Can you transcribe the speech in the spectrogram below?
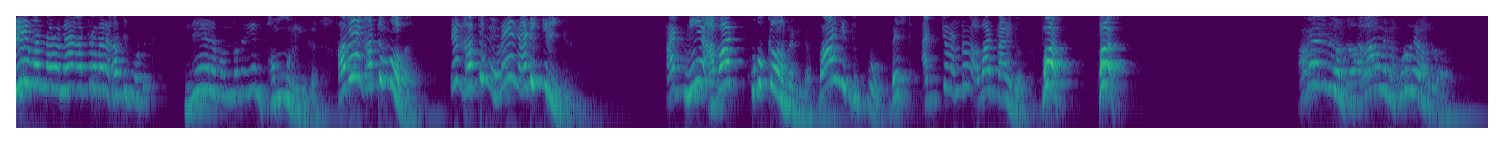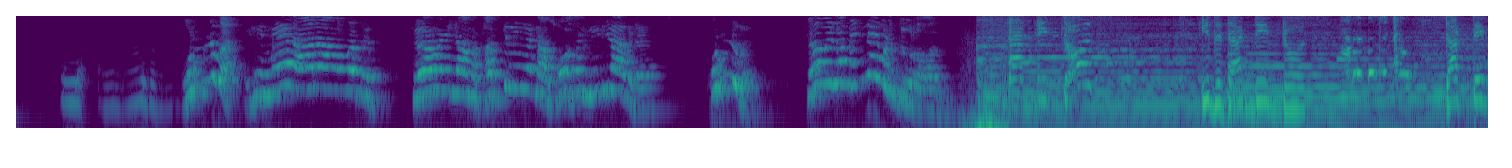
பேய் வந்தவன நான் கத்துற மாதிரி கத்தி போட்டு நேரம் வந்தோடனே ஏன் பம்முறீங்க? அதே கத்துக்கோவ ஏன் நடிக்கிறீங்க. நீ அவார்ட் கொடுக்க வந்தீங்க வாங்கிட்டு போ. பெஸ்ட் ஆக்டர் அவார்ட் வாங்கிட்டு போ போ. அவன் வந்து அதான் என்ன கொடுக்க வந்து வாங்க வந்து கொள்ளுவேன் இனிமேல் ஆறாவது தேவையில்லாம கத்துனீங்கடா சோசியல் மீடியாவில் கொள்ளுவேன் தேவையில்லாம என்ன வெளுத்து விடுறாங்க. இது tactic dose. Tactic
